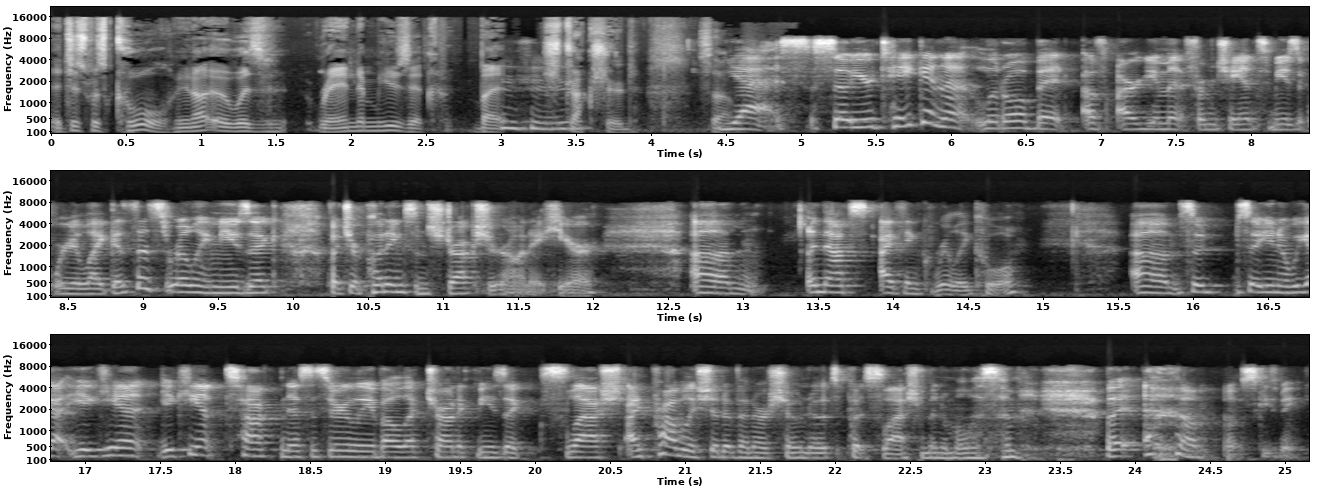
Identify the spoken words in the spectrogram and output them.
it just was cool. You know, it was random music, but mm-hmm. structured. So yes, so you're taking that little bit of argument from chance music, where you're like, "Is this really music?" But you're putting some structure on it here, um, and that's I think really cool. Um, so so you know we got you can't you can't talk necessarily about electronic music slash I probably should have in our show notes put slash minimalism, but um, oh, excuse me.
